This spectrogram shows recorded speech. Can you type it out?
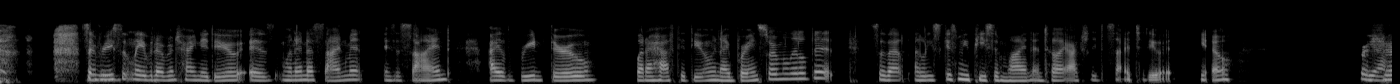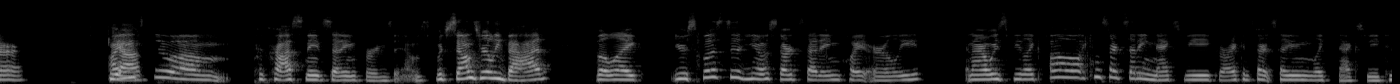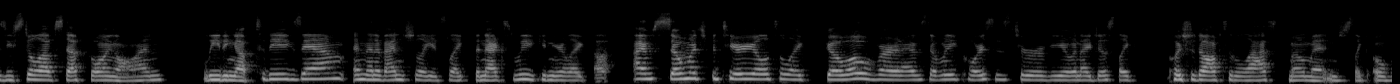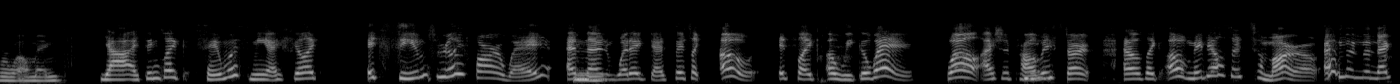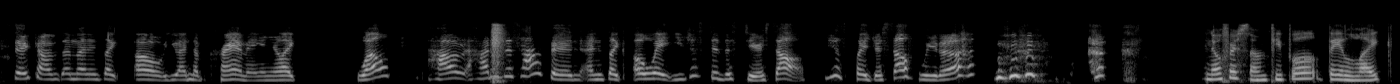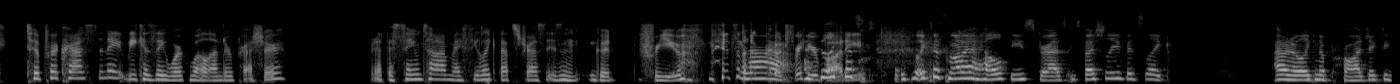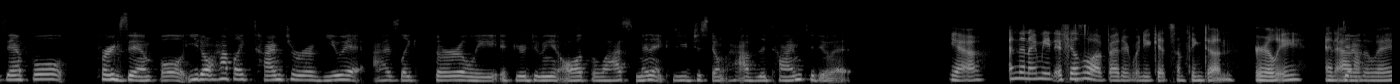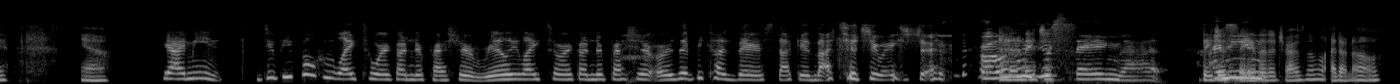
So Mhm. recently, what I've been trying to do is when an assignment is assigned, I read through what I have to do and I brainstorm a little bit so that at least gives me peace of mind until I actually decide to do it, you know? For Yeah. sure. I used to um procrastinate studying for exams, which sounds really bad, but like you're supposed to, you know, start studying quite early. And I always be like, oh, I can start studying next week, or I can start studying like next week because you still have stuff going on leading up to the exam. And then eventually it's like the next week, and you're like, oh, I have so much material to like go over, and I have so many courses to review. And I just like push it off to the last moment and just like overwhelming. Yeah, I think like same with me. I feel like it seems really far away. And Mhm. then when it gets there, it's like, oh, it's like a week away. Well, I should probably start. And I was like, oh, maybe I'll start tomorrow. And then the next day comes, and then it's like, oh, you end up cramming, and you're like, well, how how did this happen? And it's like, oh wait, you just did this to yourself. You just played yourself, Lita. I know for some people, they like to procrastinate because they work well under pressure. But at the same time, I feel like that stress isn't good for you. it's not Yeah, good for your feel like body. that's- I feel like that's not a healthy stress, especially if it's like, I don't know, like in a project example, for example, you don't have like time to review it as like thoroughly if you're doing it all at the last minute because you just don't have the time to do it. Yeah. And then, I mean, it feels a lot better when you get something done early and out Yeah. of the way. Yeah. Yeah, I mean, do people who like to work under pressure really like to work under pressure, or is it because they're stuck in that situation? Probably just, just- saying that. They I just say that it drives them. I don't know.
